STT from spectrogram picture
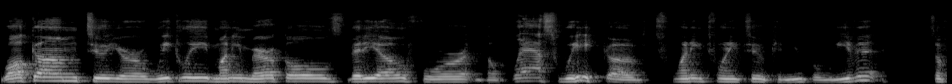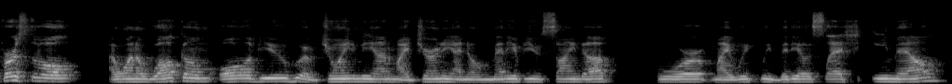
Welcome to your weekly Money Miracles video for the last week of 2022. Can you believe it? So, first of all, I want to welcome all of you who have joined me on my journey. I know many of you signed up for my weekly video slash email,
